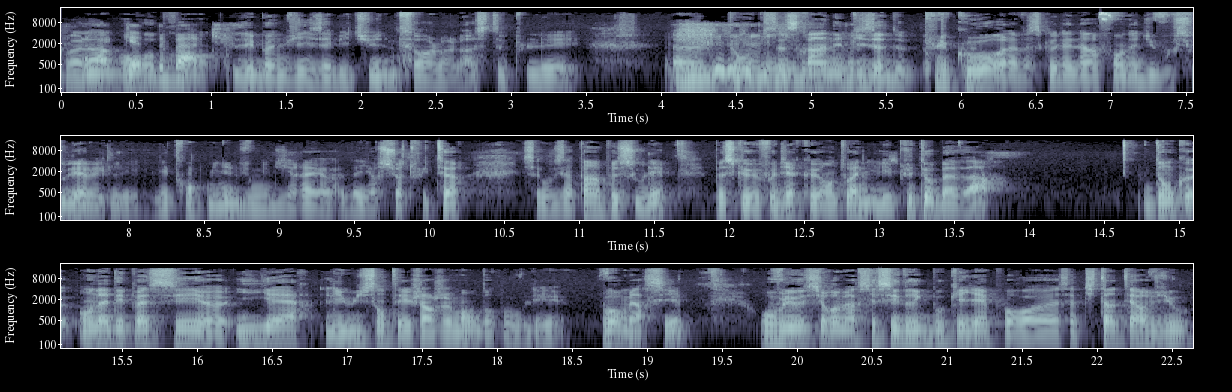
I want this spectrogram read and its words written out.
Voilà, on reprend back. les bonnes vieilles habitudes. Oh là là, s'il te plaît. Euh, donc ce sera un épisode plus court, là, parce que la dernière fois on a dû vous saouler avec les, 30 minutes. Vous nous direz euh, d'ailleurs sur Twitter, ça vous a pas un peu saoulé Parce qu'il faut dire qu'Antoine, il est plutôt bavard. Donc on a dépassé euh, hier les 800 téléchargements, donc on voulait vous remercier. On voulait aussi remercier Cédric Boucaillet pour sa petite interview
